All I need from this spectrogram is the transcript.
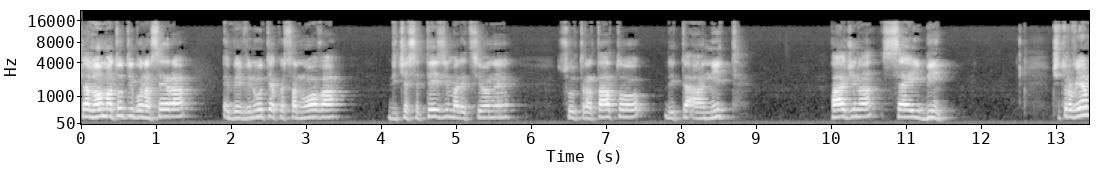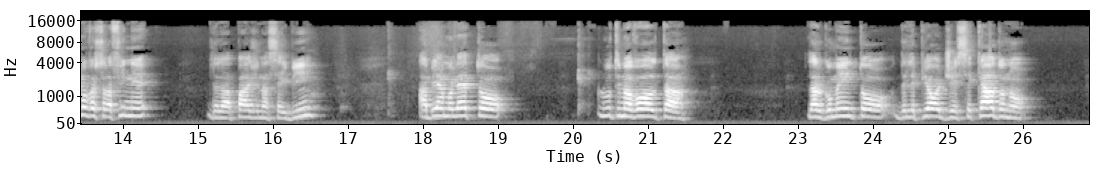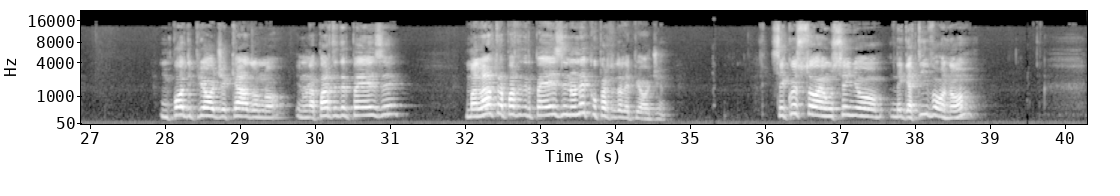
Shalom a tutti, buonasera e benvenuti a questa nuova diciassettesima lezione sul trattato di Ta'anit, pagina 6b. Ci troviamo verso la fine della pagina 6b. Abbiamo letto l'ultima volta l'argomento delle piogge se cadono un po' di piogge cadono in una parte del paese, ma l'altra parte del paese non è coperto dalle piogge. Se questo è un segno negativo o no?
